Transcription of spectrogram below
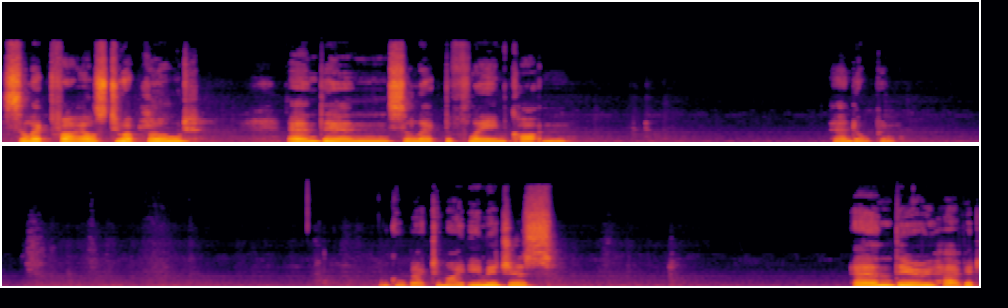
Select files to upload and then select the flame cotton and open. I'll go back to my images and there you have it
